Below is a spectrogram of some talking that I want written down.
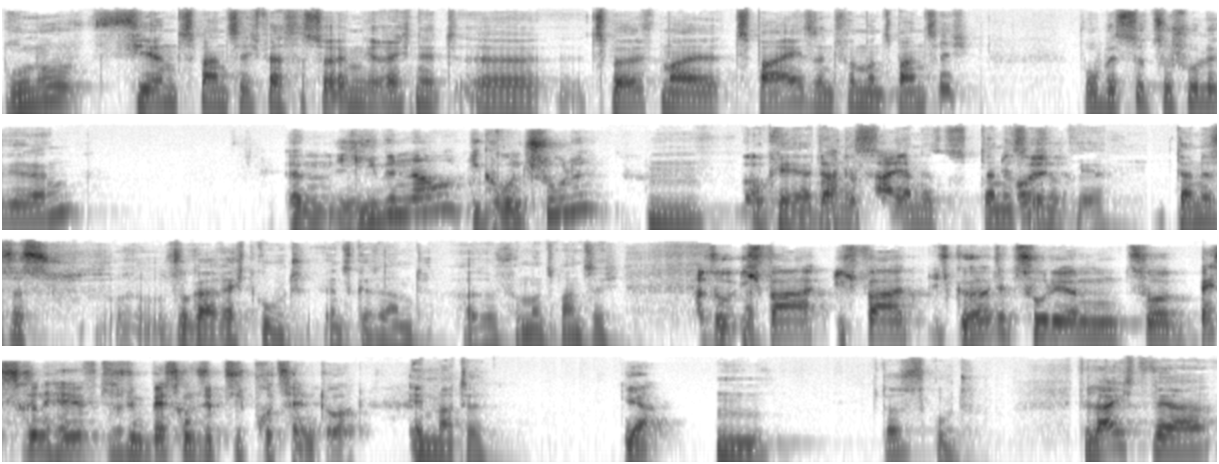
Bruno, 24, was hast du eben gerechnet? Äh, 12 mal 2 sind 25. Wo bist du zur Schule gegangen? Ähm, Liebenau, die Grundschule. Mhm. Okay, ja, dann ist, dann ist, dann ist es okay. Dann ist es sogar recht gut insgesamt, also 25. Also ich war, ich war, ich gehörte zu dem, zur besseren Hälfte, zu den besseren 70 Prozent dort. In Mathe? Ja. Mhm. Das ist gut. Vielleicht wäre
